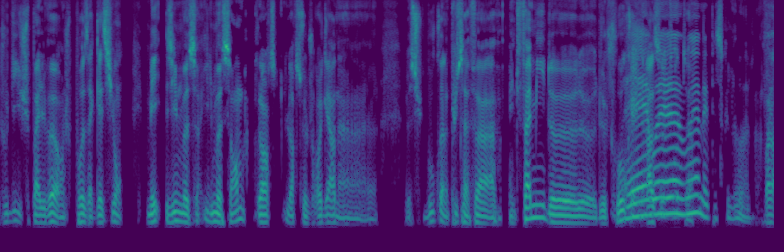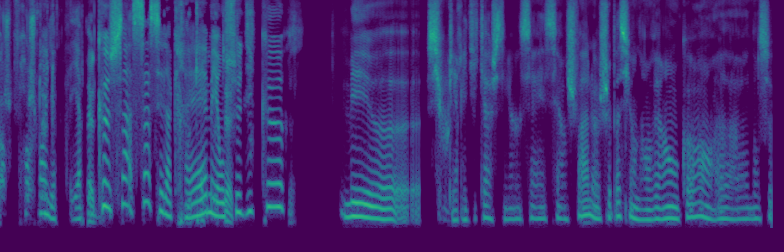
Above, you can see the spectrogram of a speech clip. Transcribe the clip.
je vous dis, je suis pas éleveur, hein, je pose la question. Mais il me, il me semble, que lorsque, lorsque je regarde un, le Sudbook, on a plus affaire à une famille de, de, de chevaux Eh ouais, ouais, mais parce que euh, Voilà. franchement, il n'y a, y a pas que ça. Ça, c'est la crème et on se dit que. Mais euh, si vous voulez, Ridicache, c'est un, c'est, c'est un cheval. Je sais pas si on en verra encore euh, dans ce.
